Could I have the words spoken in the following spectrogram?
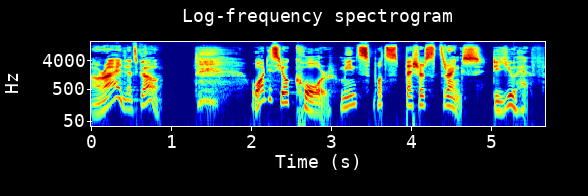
All right, let's go. What is your core? Means what special strengths do you have?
